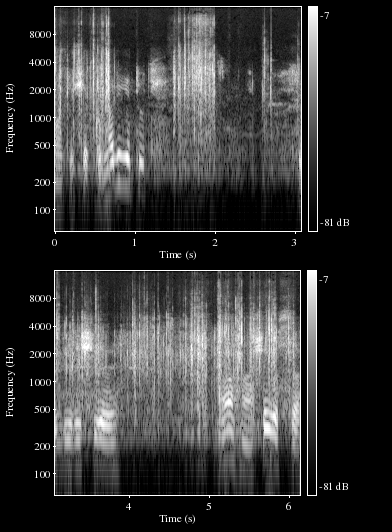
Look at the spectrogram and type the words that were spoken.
О, ще комарі тут. Собі рішили. Ага, ще й оса.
